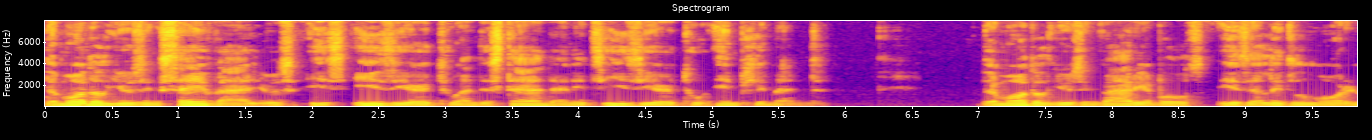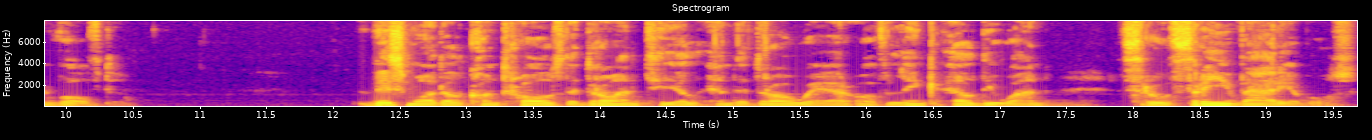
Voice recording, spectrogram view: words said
The model using save values is easier to understand and it's easier to implement. The model using variables is a little more involved. This model controls the draw until and the draw where of link LD1 through three variables.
